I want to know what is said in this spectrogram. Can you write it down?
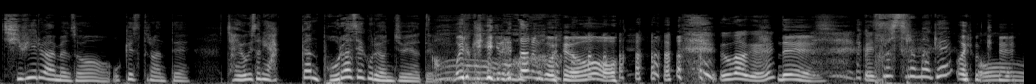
지휘를 하면서 오케스트라한테 자 여기서는 약간 보라색으로 연주해야 돼요. 뭐 이렇게 어. 얘기를 했다는 거예요. 음악을 네. 약간 그래서- 푸르스름하게 뭐 이렇게. 어,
